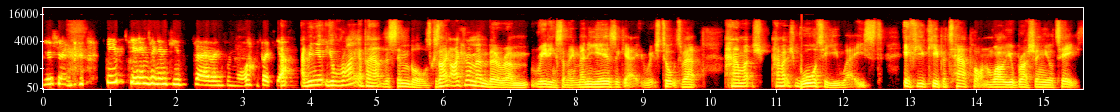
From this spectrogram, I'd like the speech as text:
you should keep changing and keep striving for more. But yeah. I mean, you're right about the symbols because I, I, can remember um, reading something many years ago which talked about how much how much water you waste if you keep a tap on while you're brushing your teeth.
